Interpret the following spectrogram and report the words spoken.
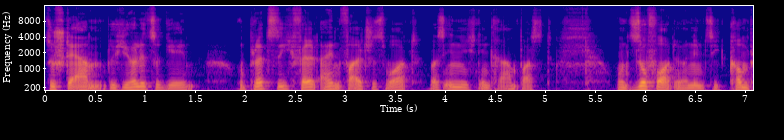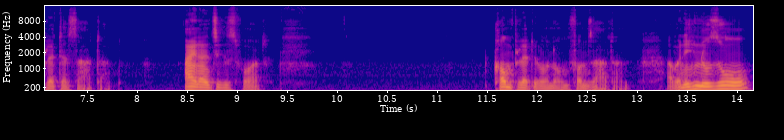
zu sterben, durch die Hölle zu gehen. Und plötzlich fällt ein falsches Wort, was ihnen nicht in den Kram passt. Und sofort übernimmt sie komplett der Satan. Ein einziges Wort. Komplett übernommen von Satan. Aber nicht nur so,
